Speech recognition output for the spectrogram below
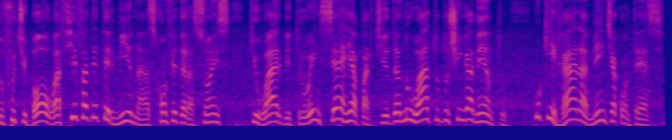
No futebol, a FIFA determina às confederações que o árbitro encerre a partida no ato do xingamento, o que raramente acontece.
